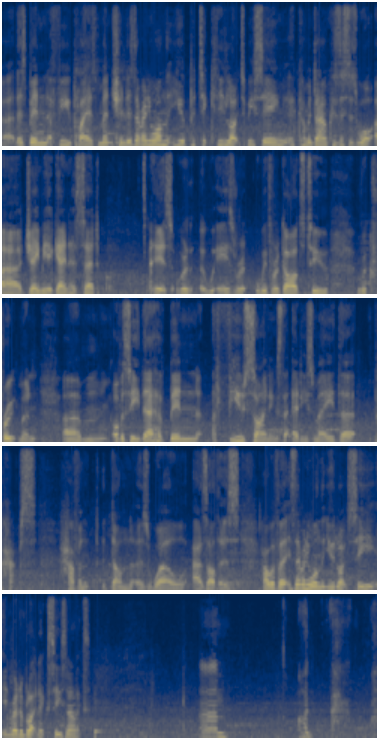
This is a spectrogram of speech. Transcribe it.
Uh, there's been a few players mentioned. Is there anyone that you particularly like to be seeing uh, coming down? Because this is what uh, Jamie again has said is is re- with regards to recruitment. Um, obviously, there have been a few signings that Eddie's made that perhaps haven't done as well as others. However, is there anyone that you'd like to see in red and black next season, Alex? Um, I, I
